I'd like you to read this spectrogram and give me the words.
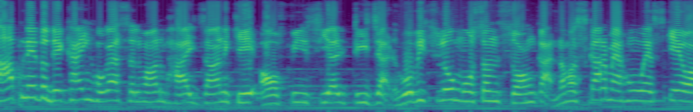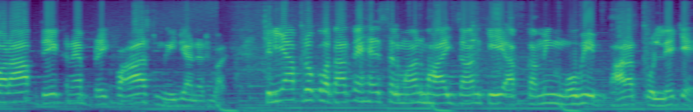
आपने तो देखा ही होगा सलमान भाईजान के ऑफिशियल टीजर। वो भी स्लो मोशन सॉन्ग का। नमस्कार, मैं हूँ एसके और आप देख रहे हैं ब्रेकफास्ट मीडिया नेटवर्क चलिए आप लोग को बताते हैं सलमान भाईजान की अपकमिंग मूवी भारत को लेके,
